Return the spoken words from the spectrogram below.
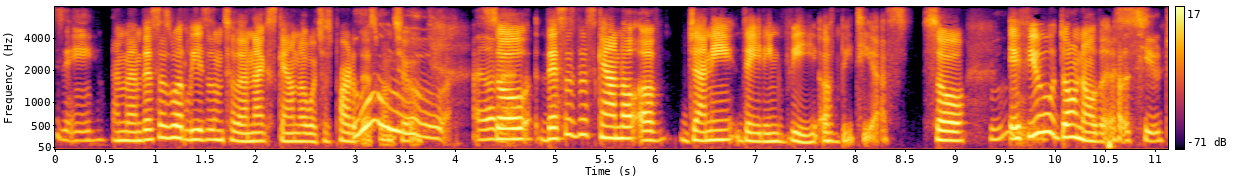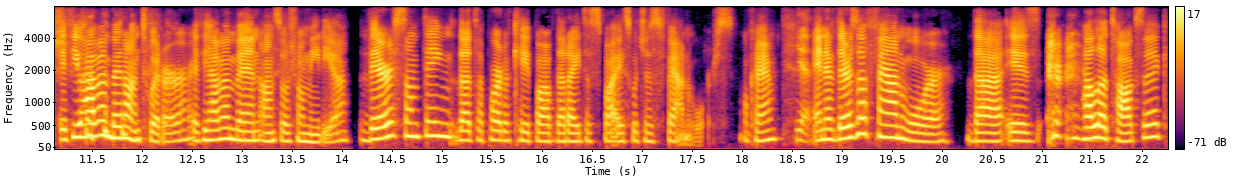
Crazy. and then this is what leads them to the next scandal, which is part of this one too. Ooh, So it. this is the scandal of Jennie dating V of BTS. So if you don't know That was this, huge. if you haven't been on Twitter, if you haven't been on social media, there's something that's a part of K-pop that I despise, which is fan wars. Okay. Yeah. And if there's a fan war that is hella toxic,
